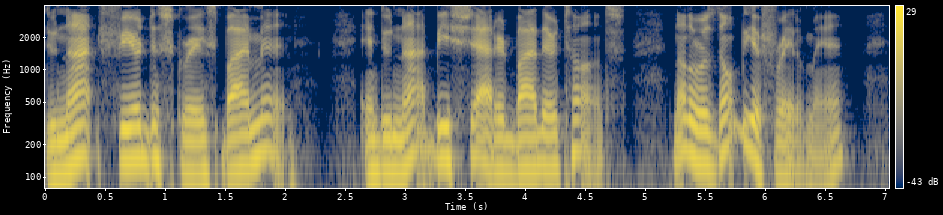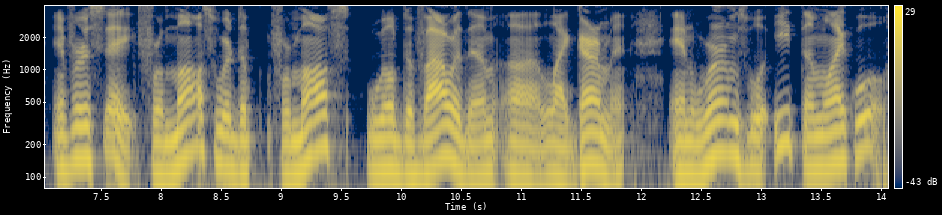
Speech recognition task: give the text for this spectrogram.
Do not fear disgrace by men, and do not be shattered by their taunts. In other words, don't be afraid of man. In verse 8, for moths, de- for moths will devour them uh, like garment, and worms will eat them like wool.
